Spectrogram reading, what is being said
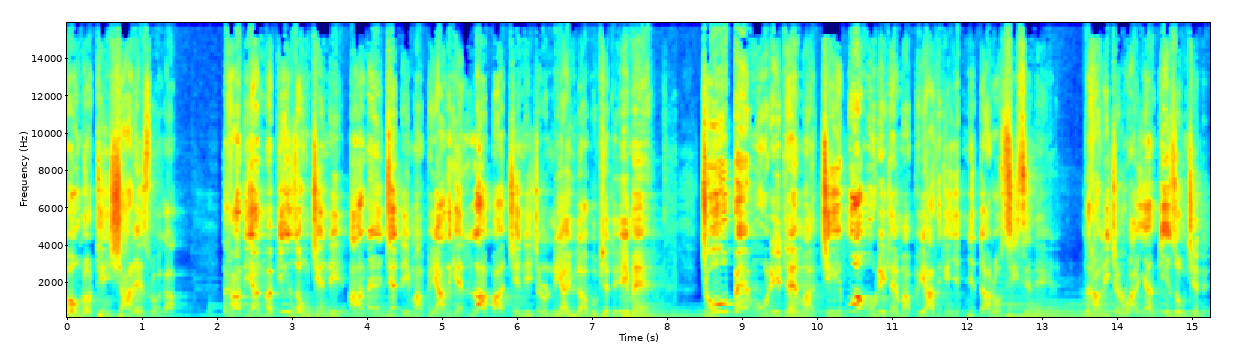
ဘုန်းတော်ထင်ရှားတယ်ဆိုတာကတခါတည်းမပြည့်စုံခြင်းတွေအာနယ်ချက်တွေမှာဘုရားသခင်လှပခြင်းတွေကျွန်တော်နေရာယူလာဖို့ဖြစ်တယ်အာမင်ကျိုးပဲ့မှုတွေထဲမှာကြည်မွမှုတွေထဲမှာဘုရားသခင်ရဲ့မေတ္တာတော်စီးဆင်းတယ် တဲ့တခါလေကျွန်တော်အယံပြည့်စုံခြင်းတယ်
